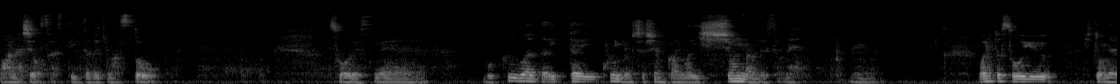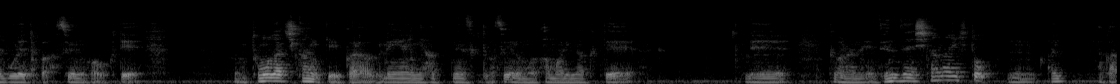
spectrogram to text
お話をさせていただきますとそうですね僕は大体恋に落ちた瞬間は一瞬なんですよね。うん。割とそういう一目惚れとかそういうのが多くてその友達関係から恋愛に発展するとかそういうのもあまりなくてでだからね全然知らない人、うん、あいなんか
